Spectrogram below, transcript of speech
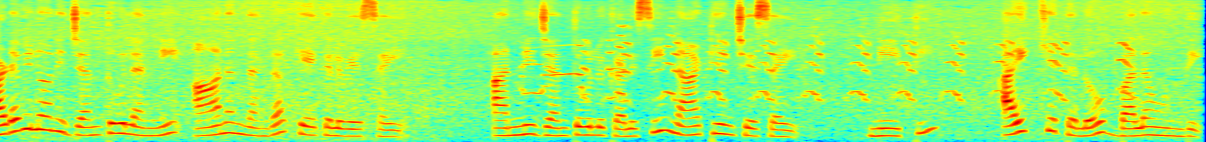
అడవిలోని జంతువులన్నీ ఆనందంగా కేకలు వేశాయి. అన్ని జంతువులు కలిసి నాట్యం చేశాయి. నీతి ఐక్యతలో బలం ఉంది.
